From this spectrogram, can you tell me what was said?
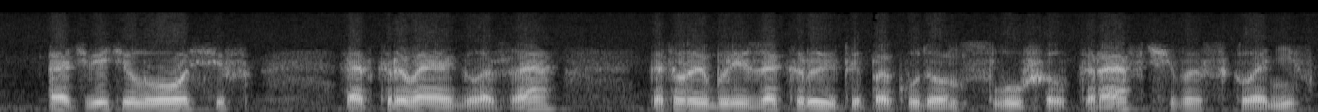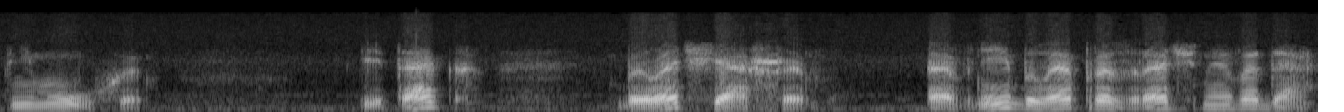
— ответил Иосиф, открывая глаза которые были закрыты, покуда он слушал Кравчева, склонив к нему ухо. Итак, была чаша, а в ней была прозрачная вода,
